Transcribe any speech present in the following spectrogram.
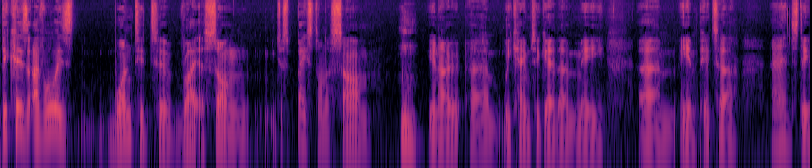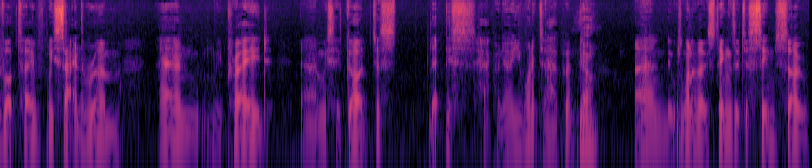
because I've always wanted to write a song just based on a psalm. Hmm. You know, um, we came together, me, um, Ian Pitter, and Steve Octave. We sat in the room and we prayed and we said, God, just let this happen how you want it to happen. Yeah. And it was one of those things that just seemed so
